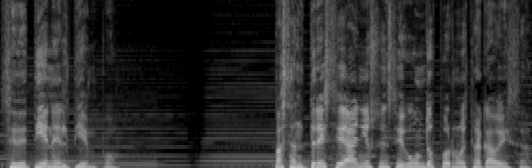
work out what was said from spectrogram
Se detiene el tiempo. Pasan 13 años en segundos por nuestra cabeza.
